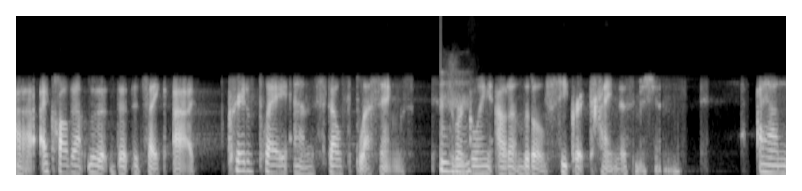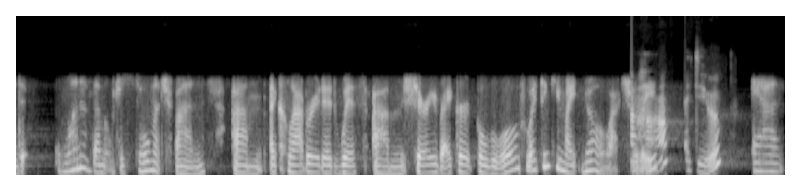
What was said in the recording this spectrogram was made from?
uh, I call them, the, the, it's like uh, creative play and stealth blessings. So we're Mhm. going out on little secret kindness missions. And one of them, which was so much fun, um, I collaborated with um, Sherry Richert Belul, who I think you might know actually. Uh-huh, I do. And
